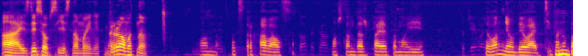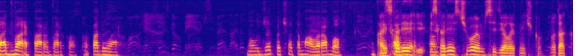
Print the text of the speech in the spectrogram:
А, и здесь опс есть на мэне. Да. Грамотно. Он подстраховался. Может, он даже поэтому и пилон не убивает. Типа, ну под два пару дарков, ну под два. Но у джипа что-то мало рабов. А исходя, и- исходя из чего МС делает нычку? Ну так.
